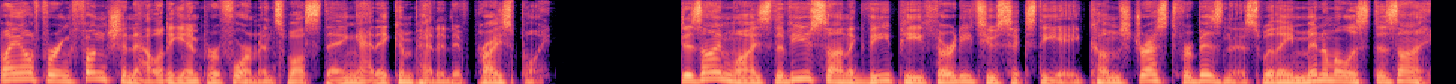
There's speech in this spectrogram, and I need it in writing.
by offering functionality and performance while staying at a competitive price point. Design-wise, the ViewSonic VP3268 comes dressed for business with a minimalist design,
